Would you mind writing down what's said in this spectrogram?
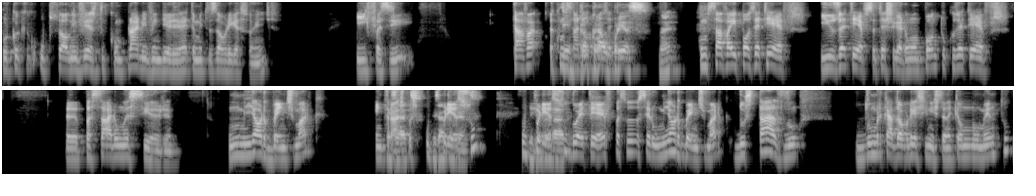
Porque o pessoal, em vez de comprar e vender diretamente as obrigações, e fazer. estava a começar Tem a procurar o preço, não é? Começava a ir para os ETFs. E os ETFs até chegaram a um ponto que os ETFs uh, passaram a ser um melhor benchmark, entre aspas, Exato, o exatamente. preço, o é preço do ETF passou a ser o melhor benchmark do estado do mercado obrigacionista naquele momento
